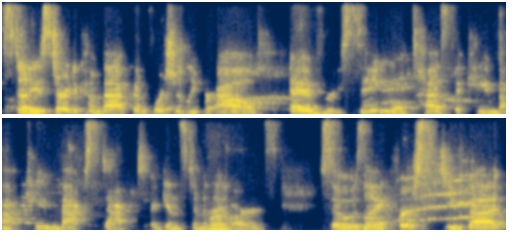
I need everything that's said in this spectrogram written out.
studies started to come back, unfortunately for Al, every single test that came back came back stacked against him in right. the cards. So it was like, first you've got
